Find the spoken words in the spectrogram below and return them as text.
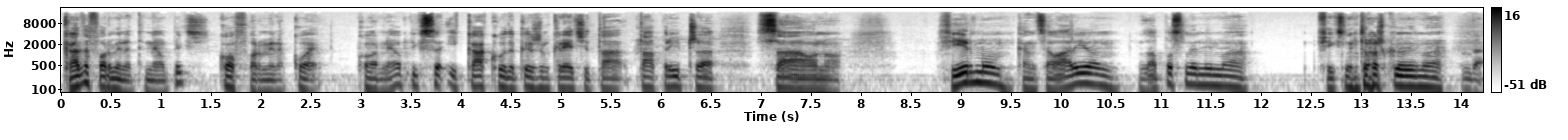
Kada formirate Neopix, ko formira, ko je core Neopixa i kako, da kažem, kreće ta, ta priča sa ono firmom, kancelarijom, zaposlenima, fiksnim troškovima. Da.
